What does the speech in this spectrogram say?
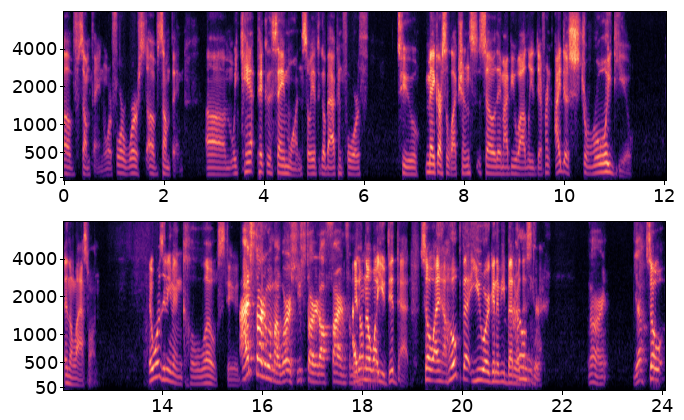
of something or four worst of something. Um, we can't pick the same one, so we have to go back and forth to make our selections. So they might be wildly different. I destroyed you in the last one. It wasn't even close, dude. I started with my worst. You started off firing from. I don't know why you did that. So I hope that you are going to be better this either. time. All right. Yeah. So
